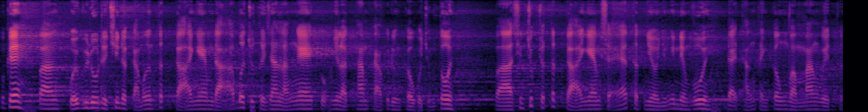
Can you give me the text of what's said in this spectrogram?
Ok và cuối video thì xin được cảm ơn tất cả anh em đã bớt chút thời gian lắng nghe cũng như là tham khảo cái đường cầu của chúng tôi. Và xin chúc cho tất cả anh em sẽ thật nhiều những cái niềm vui đại thắng thành công và mang về thật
